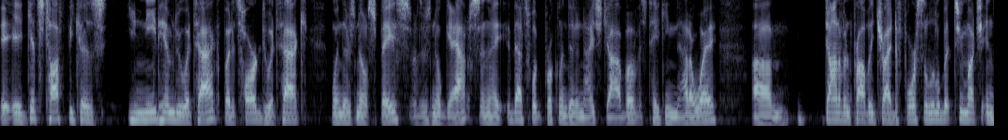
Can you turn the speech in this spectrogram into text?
it, it, gets tough because you need him to attack, but it's hard to attack when there's no space or there's no gaps. And I, that's what Brooklyn did a nice job of is taking that away. Um, Donovan probably tried to force a little bit too much in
